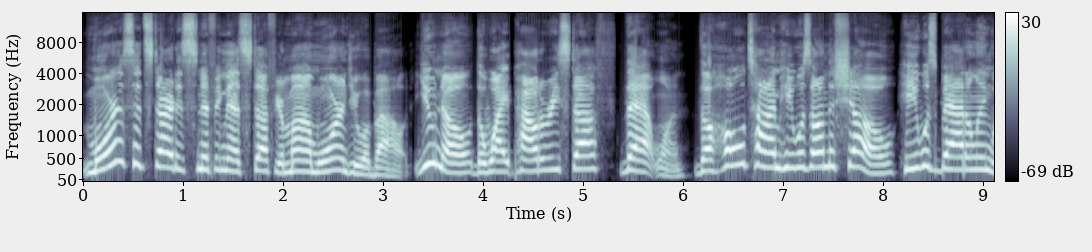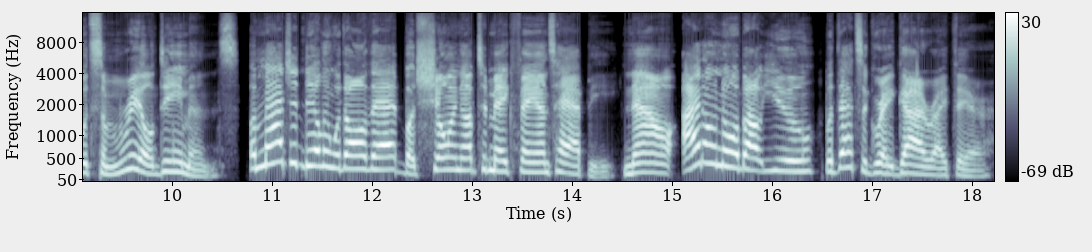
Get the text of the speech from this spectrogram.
Morris had started sniffing that stuff your mom warned you about. You know, the white powdery stuff? That one. The whole time he was on the show, he was battling with some real demons. Imagine dealing with all that, but showing up to make fans happy. Now, I don't know about you, but that's a great guy right there.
